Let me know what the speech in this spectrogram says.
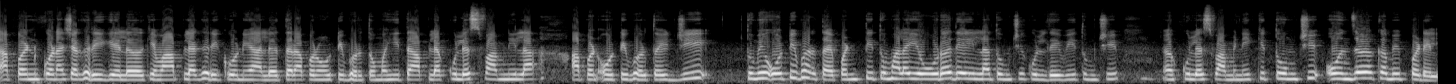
आपण कोणाच्या घरी गेलं किंवा आपल्या घरी कोणी आलं तर आपण ओटी भरतो. मग ही तर आपल्या कुलस्वामिनीला आपण ओटी भरतोय. जी तुम्ही ओटी भरताय पण ती तुम्हाला एवढं देईल ना तुमची कुलदेवी तुमची कुलस्वामिनी की तुमची ओंजळ कमी पडेल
